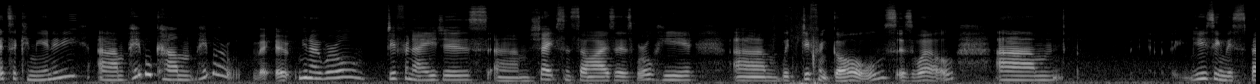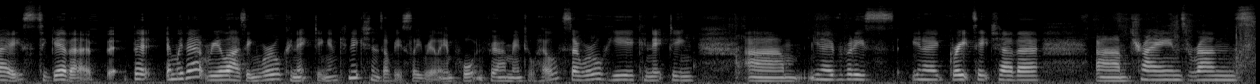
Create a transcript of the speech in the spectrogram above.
it's a community. Um, people come, people, uh, you know, we're all different ages, um, shapes and sizes. We're all here um, with different goals as well. Um, using this space together, but, but and without realizing we're all connecting, and connection's obviously really important for our mental health. So we're all here connecting. Um, you know, everybody's you know greets each other, um, trains, runs,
